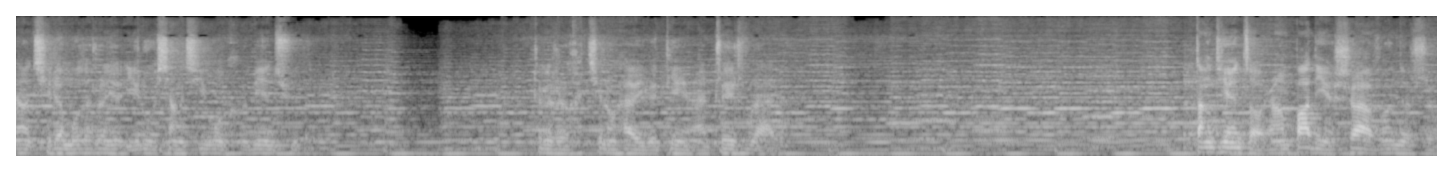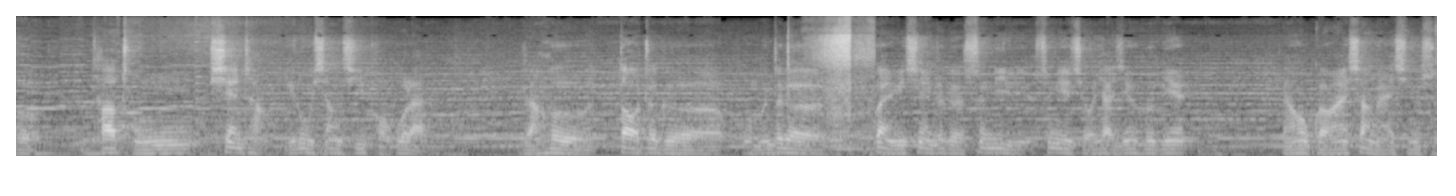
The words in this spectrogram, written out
然后骑着摩托车就一路向西往河边去的。这个时候其中还有一个店员追出来的。当天早上八点十二分的时候，他从现场一路向西跑过来，然后到这个我们这个灌云县这个胜利胜利桥下沿河边，然后拐弯向南行驶。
